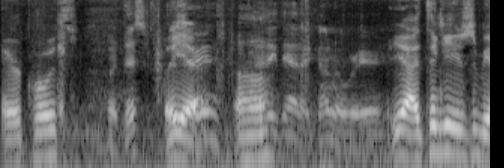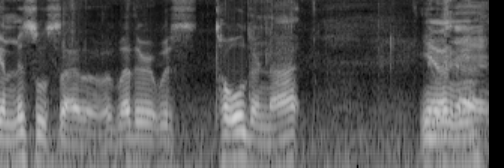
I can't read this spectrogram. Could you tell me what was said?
Air quotes. But this, But this yeah, area? uh-huh. I think they had a gun over here. Yeah, I think it used to be a missile silo, whether it was told or not. You know what I mean?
